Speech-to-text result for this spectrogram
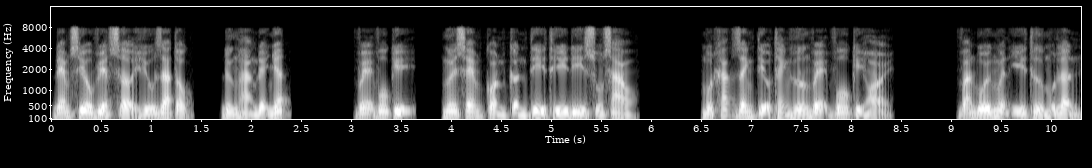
đem siêu việt sở hữu gia tộc, đứng hàng đệ nhất. Vệ vô kỵ, ngươi xem còn cần tỉ thí đi xuống sao. Một khắc danh tiểu thánh hướng vệ vô kỵ hỏi. Văn bối nguyện ý thử một lần.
